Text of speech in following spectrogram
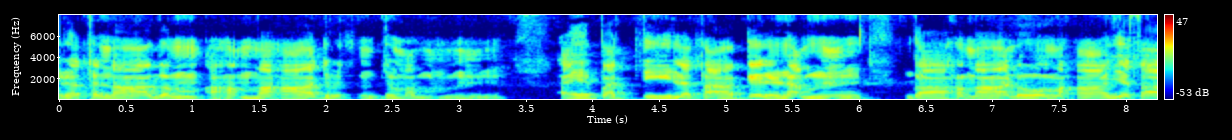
रथनागम महाद्रुम है पत्ति लता किरणम गाहमानो महायसा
